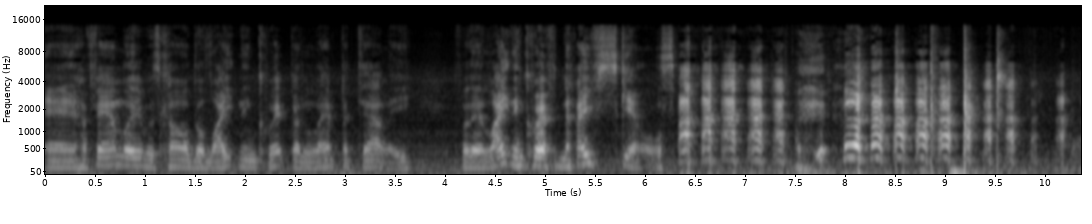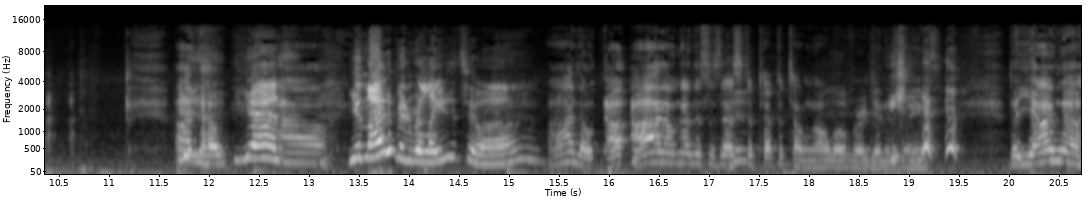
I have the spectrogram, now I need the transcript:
And her family was called the Lightning Quick or the Lampatelli for their lightning quick knife skills. I know. Yes. Uh, you might have been related to her. I don't. I, I don't know. This is Esther Pepitone all over again. It seems. The young uh,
